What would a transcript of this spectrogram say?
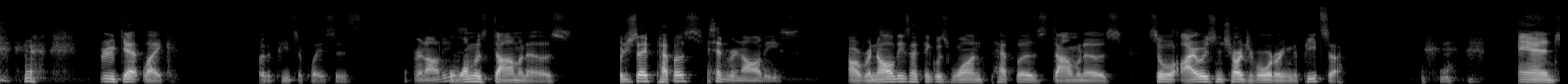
we would get like, are the pizza places? rinaldi's Well, one was Domino's. What'd you say? Peppa's? i said rinaldi's Oh, Rinaldi's, I think, was one. Peppa's, Domino's. So I was in charge of ordering the pizza, and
